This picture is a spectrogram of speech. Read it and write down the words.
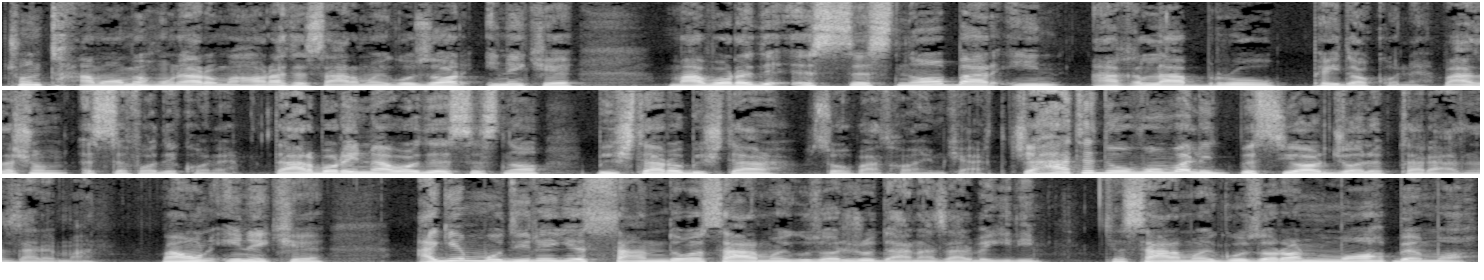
چون تمام هنر و مهارت سرمایه گذار اینه که موارد استثناء بر این اغلب رو پیدا کنه و ازشون استفاده کنه. درباره این موارد استثناء بیشتر و بیشتر صحبت خواهیم کرد. جهت دوم ولی بسیار جالبتر از نظر من. و اون اینه که اگه مدیر یه صندوق سرمایه گذاری رو در نظر بگیریم که سرمایه گذاران ماه به ماه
